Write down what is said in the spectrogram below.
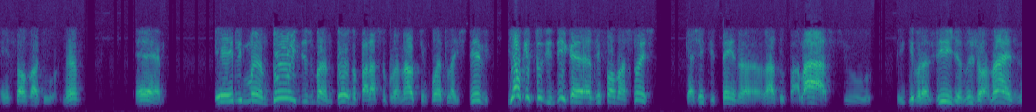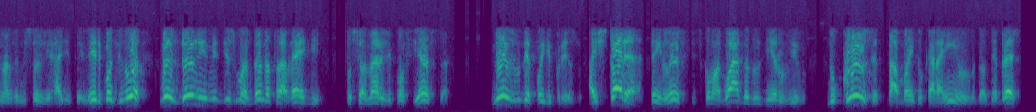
em Salvador. Né? É, ele mandou e desmandou no Palácio do Planalto enquanto lá esteve, e ao que tudo indica, as informações que a gente tem lá do Palácio e de Brasília, nos jornais e nas emissoras de rádio e TV, ele continua mandando e me desmandando através de funcionários de confiança, mesmo depois de preso. A história tem lances como a guarda do dinheiro vivo, no closet da mãe do Carainho, do Aldebrecht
